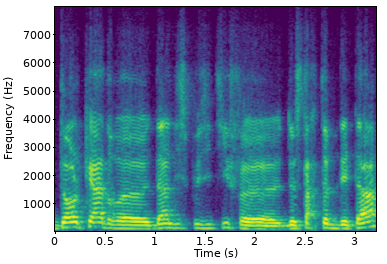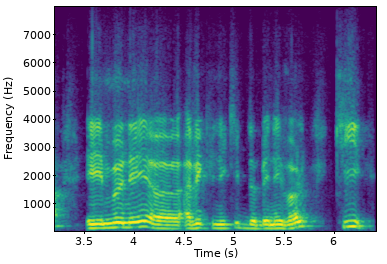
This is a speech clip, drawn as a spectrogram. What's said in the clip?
dans le cadre d'un dispositif de start-up d'État et mené avec une équipe de bénévoles qui,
